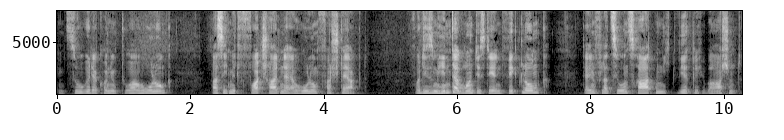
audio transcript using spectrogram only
im Zuge der Konjunkturerholung was sich mit fortschreitender Erholung verstärkt. Vor diesem Hintergrund ist die Entwicklung der Inflationsraten nicht wirklich überraschend.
